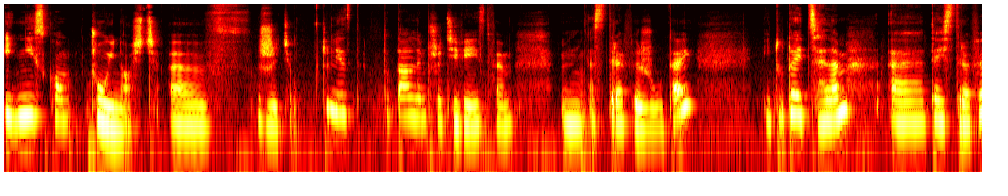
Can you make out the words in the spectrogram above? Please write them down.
i niską czujność w życiu, czyli jest totalnym przeciwieństwem strefy żółtej. I tutaj celem tej strefy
